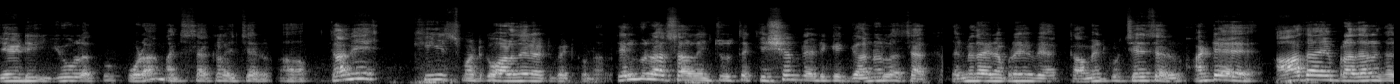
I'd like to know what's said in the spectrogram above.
జేడీయూలకు కూడా మంచి శాఖలు ఇచ్చారు. కానీ కీస్ మటుకు వాళ్ళదే అట్టు పెట్టుకున్నారు. తెలుగు రాష్ట్రాల నుంచి చూస్తే కిషన్ రెడ్డికి గనుల శాఖ. దాని మీద ఆయన అప్పుడే కామెంట్ కూడా చేశారు. అంటే ఆదాయం ప్రధానంగా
